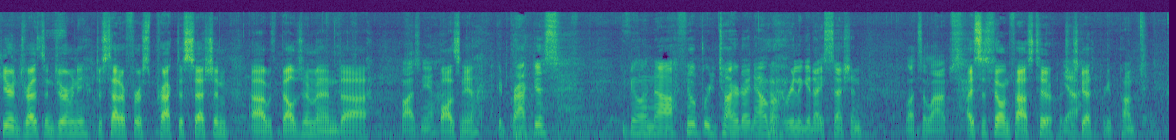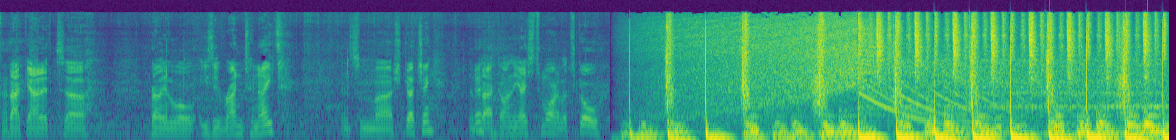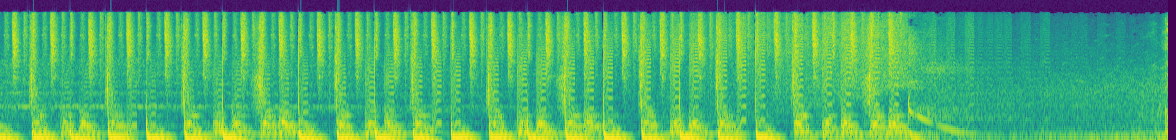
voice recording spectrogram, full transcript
here in Dresden, Germany. Just had our first practice session uh, with Belgium and uh, Bosnia. Bosnia. Good practice. Feeling uh, feeling pretty tired right now, but really good ice session. Lots of laps. Ice is feeling fast too, which yeah, is good. Pretty pumped. Back at it. Uh, probably a little easy run tonight and some uh, stretching. Then Yeah. back on the ice tomorrow. Let's go.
